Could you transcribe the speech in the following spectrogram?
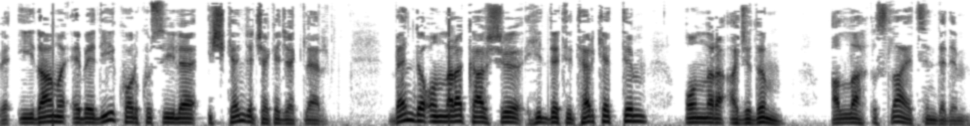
ve idamı ebedi korkusuyla işkence çekecekler. Ben de onlara karşı hiddeti terk ettim, onlara acıdım. Allah ıslah etsin dedim.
